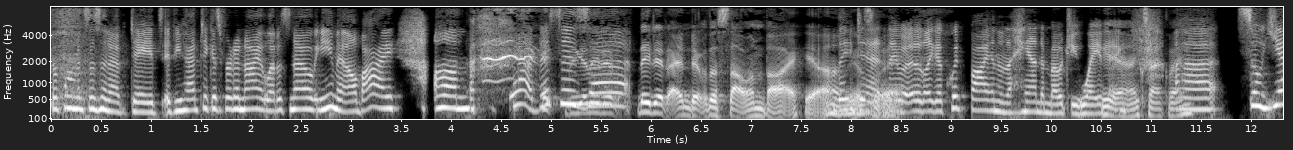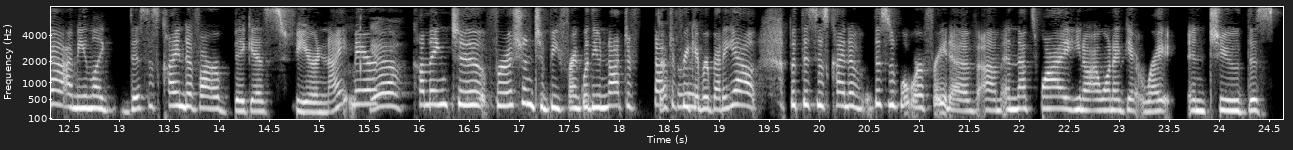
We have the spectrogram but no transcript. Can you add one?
performances and updates. If you had tickets for tonight, let us know. Email. Bye. Um, yeah, this is. yeah, they, uh, did, they, did, end it with a solemn bye. Yeah, they did. They were like a quick bye and then the hand emoji waving. Yeah, exactly. Uh, so yeah, I mean, like this is kind of our biggest fear nightmare yeah. coming to fruition. To be frank with you, not to not Definitely. to freak everybody out, but this is kind of this is what we're afraid of, um, and that's why you know I want to get right into this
